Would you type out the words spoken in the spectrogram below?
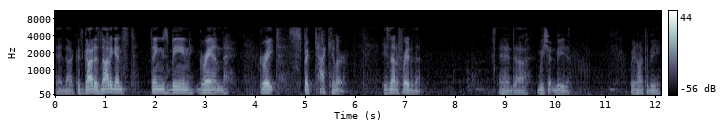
and because uh, God is not against things being grand, great, spectacular. He's not afraid of that, and uh, we shouldn't be either. We don't have to be.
